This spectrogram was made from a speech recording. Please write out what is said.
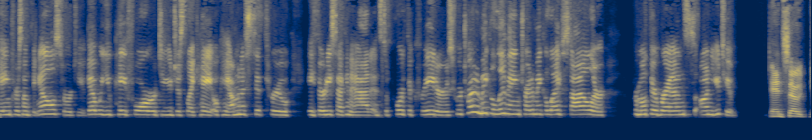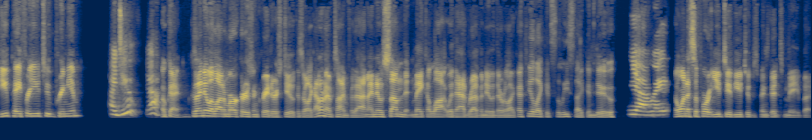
paying for something else or do you get what you pay for or do you just like hey okay i'm going to sit through a 30 second ad and support the creators who are trying to make a living try to make a lifestyle or promote their brands on youtube and so do you pay for youtube premium I do. Yeah. Okay. Because I know a lot of marketers and creators do because they're like, I don't have time for that. And I know some that make a lot with ad revenue. And they're like, I feel like it's the least I can do. Yeah. Right. I want to support YouTube. YouTube's been good to me, but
